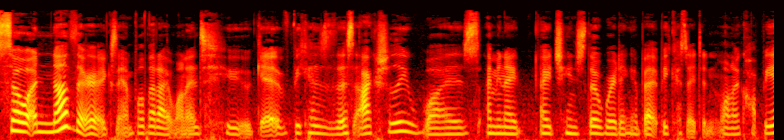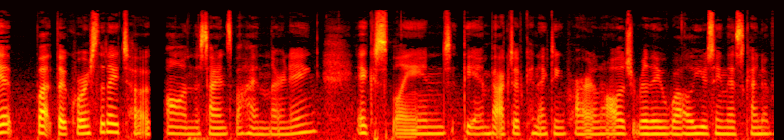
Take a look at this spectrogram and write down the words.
So, another example that I wanted to give, because this actually was, I mean, I, I changed the wording a bit because I didn't want to copy it, but the course that I took on the science behind learning explained the impact of connecting prior knowledge really well using this kind of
